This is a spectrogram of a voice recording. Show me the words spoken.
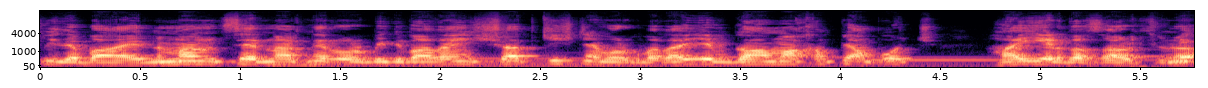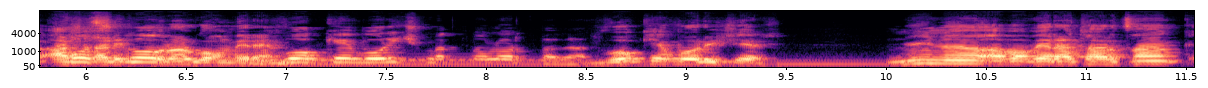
պիտի բայ նման ցերնարկներ որ պիտի բադային շատ քիչն է որ բադայ եւ գամախմբյան ոչ հայ երդասարտությունը աշխարհի բոլոր գոմերեն ոգևորիչ մտնոլորտ բգա ոգևորիչ էր նույնը ապա վերադարձանք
